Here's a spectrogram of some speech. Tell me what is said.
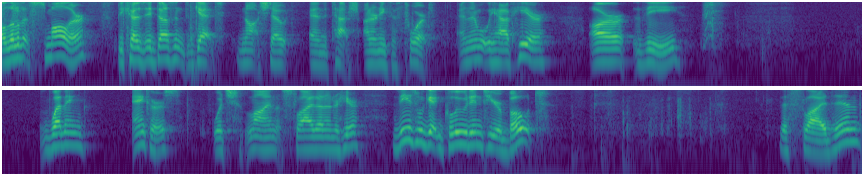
a little bit smaller because it doesn't get notched out and attached underneath the thwart. And then what we have here are the webbing anchors, which line, let's slide that under here. These will get glued into your boat. This slides in.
